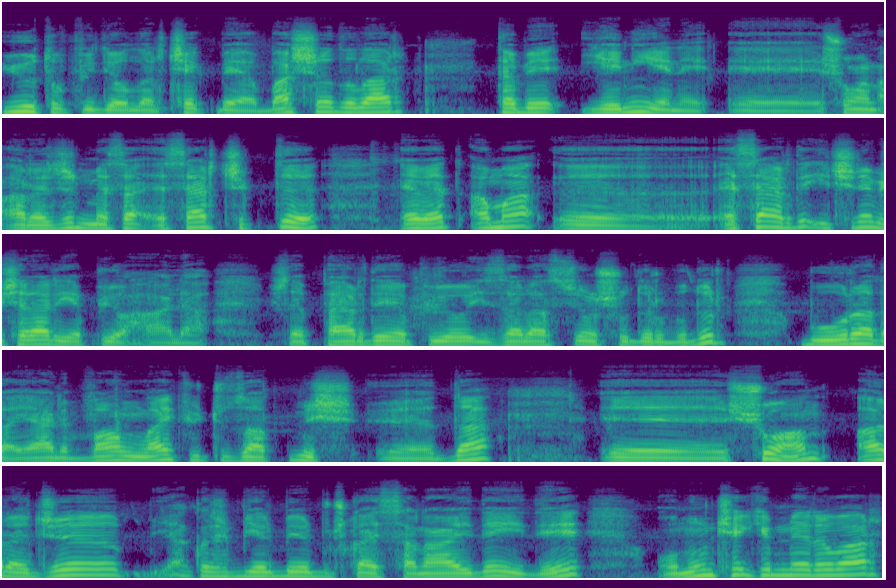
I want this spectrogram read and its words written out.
YouTube videoları çekmeye başladılar. Tabi yeni yeni e, şu an aracın mesela eser çıktı evet ama e, eser de içine bir şeyler yapıyor hala. İşte perde yapıyor, izolasyon şudur budur. Buğra da yani One Life 360 e, da e, şu an aracı yaklaşık bir, bir buçuk ay sanayideydi. Onun çekimleri var.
